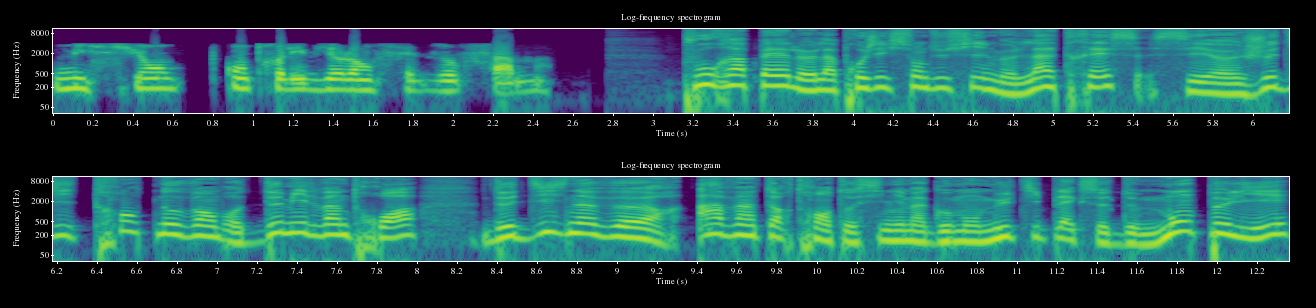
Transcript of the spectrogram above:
mission contre les violences faites aux femmes. Pour rappel, la projection du film La Tresse, c'est euh, jeudi 30 novembre 2023 de 19h à 20h30 au cinéma Gaumont Multiplex de Montpellier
